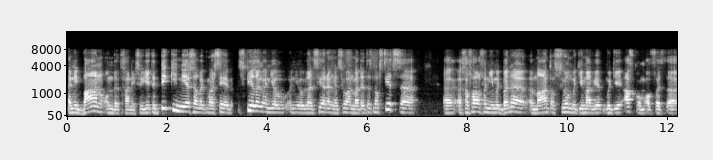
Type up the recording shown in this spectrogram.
in die baan om dit gaan nie. So jy het 'n bietjie meer sal ek maar sê speling in jou in jou lansering en so aan, maar dit is nog steeds 'n uh, 'n geval van jy moet binne 'n maand of so moet jy maar weer moet jy afkom of is uh,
